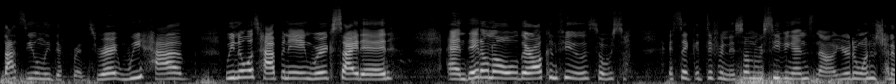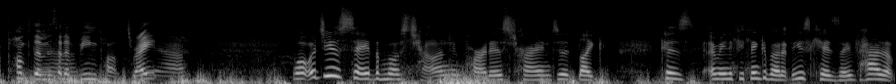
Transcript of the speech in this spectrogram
That's the only difference, right? We have, we know what's happening, we're excited, and they don't know, they're all confused. So it's, it's like a different, it's on receiving ends now. You're the one who's trying to pump them instead of being pumped, right? Yeah. What would you say the most challenging part is trying to like because I mean if you think about it these kids they've had a,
